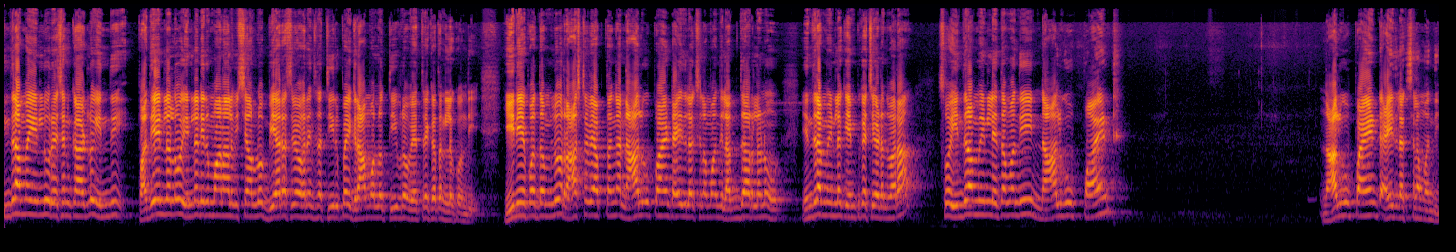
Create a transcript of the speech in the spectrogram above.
ఇంద్రమ్మ ఇండ్లు రేషన్ కార్డులు ఇంది పదేండ్లలో ఇండ్ల నిర్మాణాల విషయంలో బీఆర్ఎస్ వ్యవహరించిన తీరుపై గ్రామాల్లో తీవ్ర వ్యతిరేకత నెలకొంది. ఈ నేపథ్యంలో రాష్ట్ర వ్యాప్తంగా నాలుగు పాయింట్ ఐదు లక్షల మంది లబ్ధిదారులను ఇందిరమ్మ ఇండ్లకు ఎంపిక చేయడం ద్వారా సో ఇందిరమ్మ ఇండ్లు ఎంతమంది? నాలుగు పాయింట్ నాలుగు పాయింట్ ఐదు లక్షల మంది.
